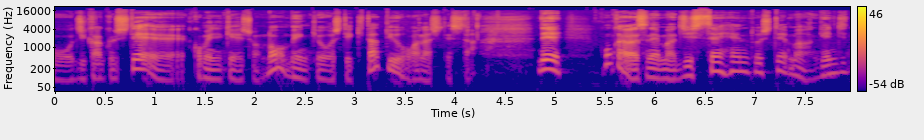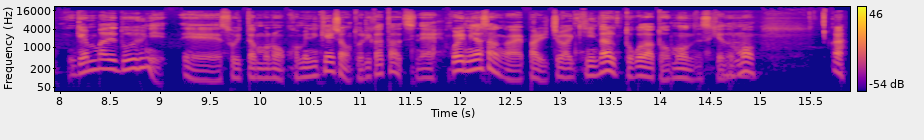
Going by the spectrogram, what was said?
お自覚して、えーコミュニケーションの勉強をしてきたというお話でした。で今回はですね、まあ、実践編として、まあ、現実現場でどういうふうに、えーそういったものをコミュニケーションの取り方ですね。これ皆さんがやっぱり一番気になるところだと思うんですけども、あ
